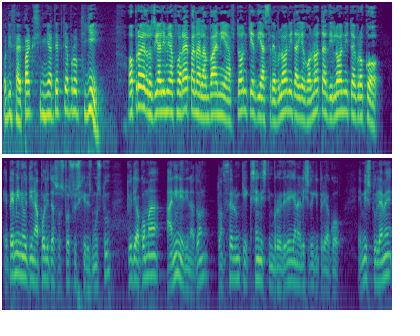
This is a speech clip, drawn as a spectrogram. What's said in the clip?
ότι θα υπάρξει μια τέτοια προοπτική. Ο πρόεδρος για άλλη μια φορά επαναλαμβάνει αυτόν και διαστρεβλώνει τα γεγονότα, δηλώνει το Ευρωκό. Επέμεινε ότι είναι απόλυτα σωστός στους χειρισμού του και ότι ακόμα, αν είναι δυνατόν, τον θέλουν και οι ξένοι στην Προεδρία για να λύσει το Κυπριακό. Εμείς του λέμε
